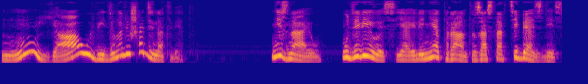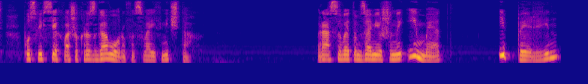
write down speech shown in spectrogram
ну, я увидела лишь один ответ. Не знаю, удивилась я или нет, Рант, застав тебя здесь, после всех ваших разговоров о своих мечтах. Раз в этом замешаны и Мэтт, и Перрин,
